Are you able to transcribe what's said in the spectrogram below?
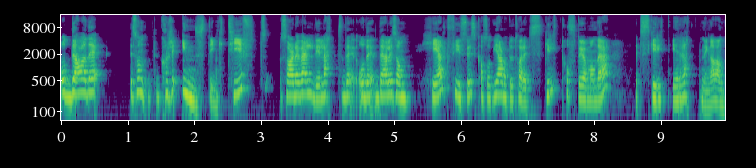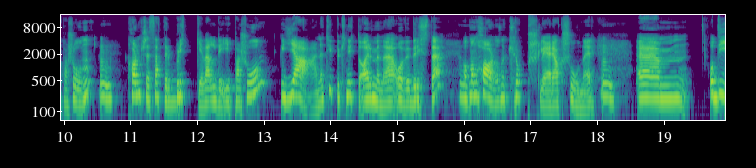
og da er det sånn, kanskje instinktivt så er det veldig lett det, Og det, det er liksom helt fysisk. altså Gjerne at du tar et skritt. Ofte gjør man det. Et skritt i retning av den personen. Mm. Kanskje setter blikket veldig i personen. Gjerne type knytte armene over brystet. At man har noen sånne kroppslige reaksjoner. Mm. Um, og de,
